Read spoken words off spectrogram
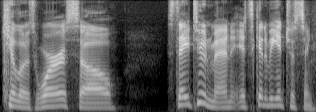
killers were. So stay tuned, man. It's going to be interesting.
